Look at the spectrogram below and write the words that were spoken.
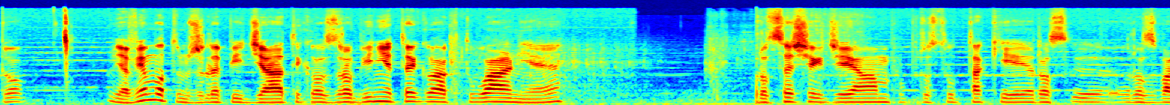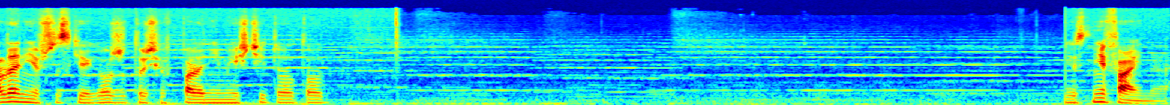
To ja wiem o tym, że lepiej działa, tylko zrobienie tego aktualnie w procesie, gdzie ja mam po prostu takie roz, rozwalenie wszystkiego, że to się w pale nie mieści, to, to jest niefajne.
